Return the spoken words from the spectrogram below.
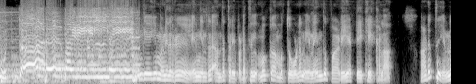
முத்தாட வழி இல்லை இங்கேயும் மனிதர்கள் என்கின்ற அந்த திரைப்படத்தில் முக்கா முத்துவுடன் இணைந்து பாடிய டி கே கலா. அடுத்து என்ன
